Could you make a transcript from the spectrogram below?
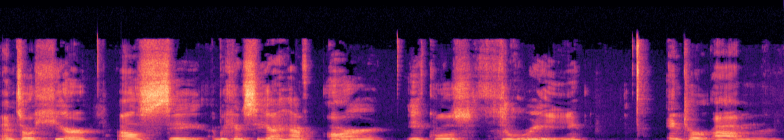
And so here I'll see, we can see I have R equals three inter um,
